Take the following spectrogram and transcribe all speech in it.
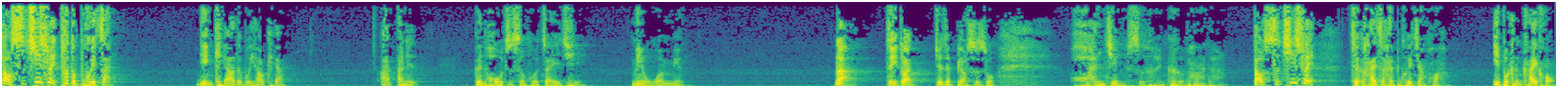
到十七岁他都不会站，连卡都不要卡，啊啊你。跟猴子生活在一起，没有文明。那这一段就在表示说，环境是很可怕的。到十七岁，这个孩子还不会讲话，也不肯开口。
